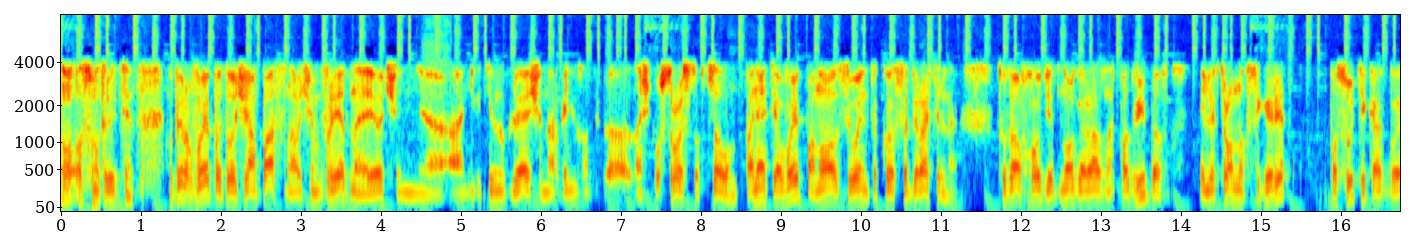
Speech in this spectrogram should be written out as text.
Ну, смотрите. Во-первых, веб это очень опасно, очень вредно и очень э, а, негативно влияющее на организм э, значит, устройство в целом. Понятие веб, оно сегодня такое собирательное. Туда входит много разных подвидов электронных сигарет. По сути, как бы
